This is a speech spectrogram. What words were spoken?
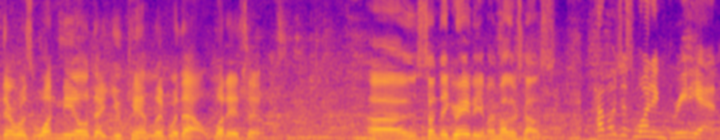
If there was one meal that you can't live without, what is it? Uh, Sunday gravy at my mother's house. How about just one ingredient?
